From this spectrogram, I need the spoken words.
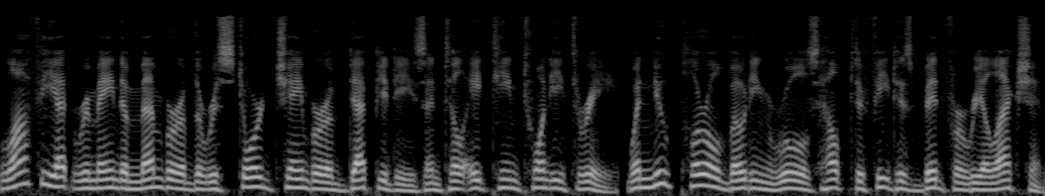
Lafayette remained a member of the restored Chamber of Deputies until 1823, when new plural voting rules helped defeat his bid for re-election.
